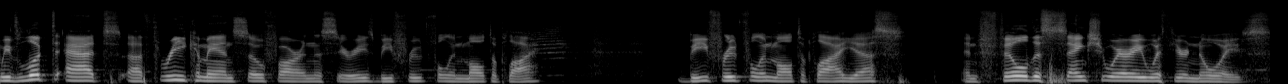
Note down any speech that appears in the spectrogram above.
We've looked at uh, three commands so far in this series be fruitful and multiply. Be fruitful and multiply, yes. And fill the sanctuary with your noise.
